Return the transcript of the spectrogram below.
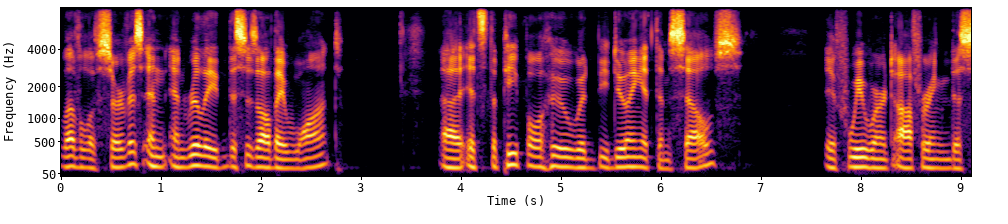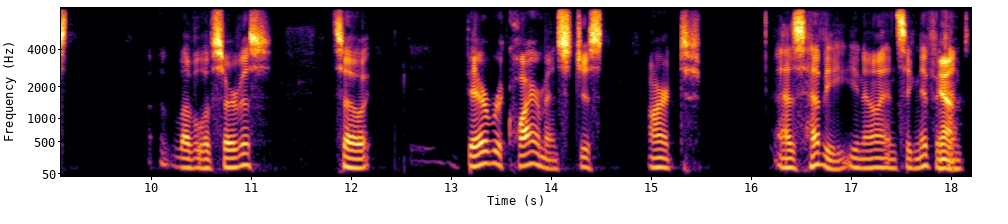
level of service, and and really, this is all they want. Uh, it's the people who would be doing it themselves if we weren't offering this level of service. So their requirements just aren't as heavy, you know, and significant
